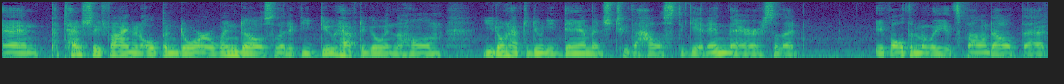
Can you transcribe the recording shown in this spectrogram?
and potentially find an open door or window so that if you do have to go in the home you don't have to do any damage to the house to get in there so that if ultimately it's found out that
